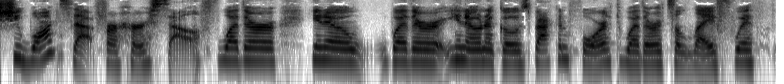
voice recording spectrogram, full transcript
she wants that for herself, whether, you know, whether, you know, and it goes back and forth, whether it's a life with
